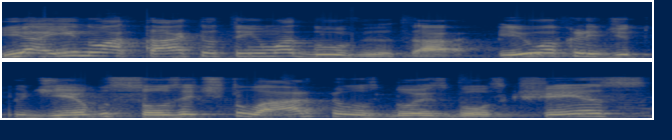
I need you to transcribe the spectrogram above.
E aí no ataque eu tenho uma dúvida, tá? Eu acredito que o Diego Souza é titular pelos dois gols que fez,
